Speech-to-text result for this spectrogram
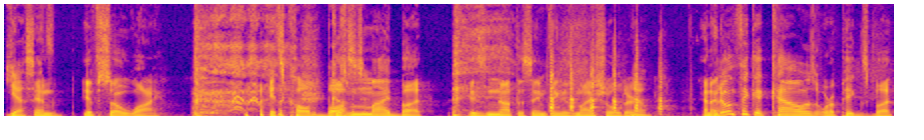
Yes, and if so, why? it's called Because Boston. my butt is not the same thing as my shoulder. No. And I don't think a cow's or a pig's butt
